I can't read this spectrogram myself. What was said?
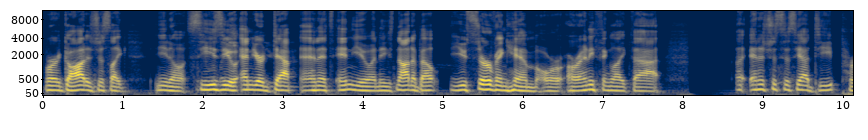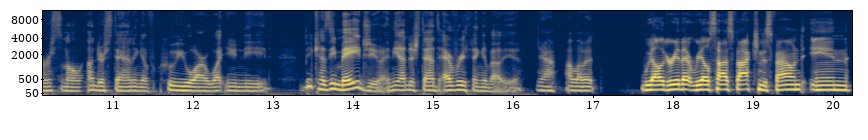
Where God is just like, you know, sees you and your depth and it's in you and he's not about you serving him or or anything like that. Uh, And it's just this yeah, deep personal understanding of who you are, what you need because he made you and he understands everything about you. Yeah, I love it. We all agree that real satisfaction is found in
